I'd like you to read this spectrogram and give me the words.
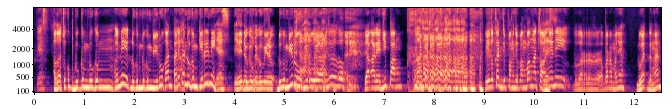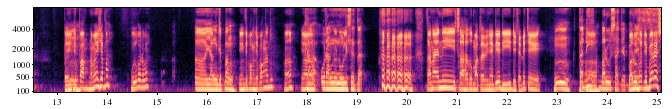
Yes. agak cukup dugem-dugem ini dugem-dugem biru kan tadi kan dugem kiri nih Ah. Yes, ini dugem-dugem biru. dugem biru biru yang itu tuh yang area Jepang itu kan Jepang-Jepang banget soalnya Yes. ini ber apa namanya duet dengan penyanyi Jepang namanya siapa gue lupa namanya Eh, yang Jepang. yang Jepang-Jepangan tuh yang Kalau orang nu nulis eta. karena ini salah satu materinya dia di DCDC Hmm, tadi baru saja baru beres. saja beres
